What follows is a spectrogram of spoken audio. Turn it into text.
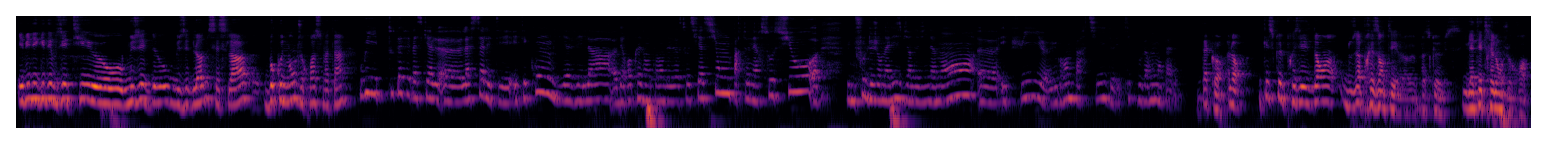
Émilie Guédé, vous étiez euh, au musée de, au musée de l'Homme, c'est cela? Beaucoup de monde, je crois, ce matin? Oui, tout à fait, Pascal. Euh, la salle était, était comble. Il y avait là euh, des représentants des associations, partenaires sociaux, une foule de journalistes, bien évidemment, et puis une grande partie de l'équipe gouvernementale. D'accord. Alors, qu'est-ce que le président nous a présenté Parce que il a été très long, je crois.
